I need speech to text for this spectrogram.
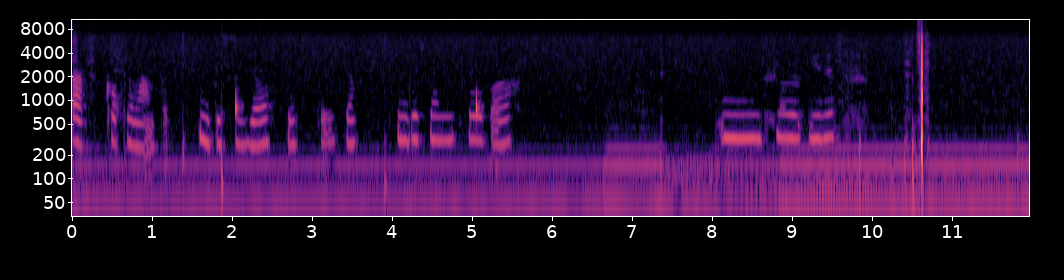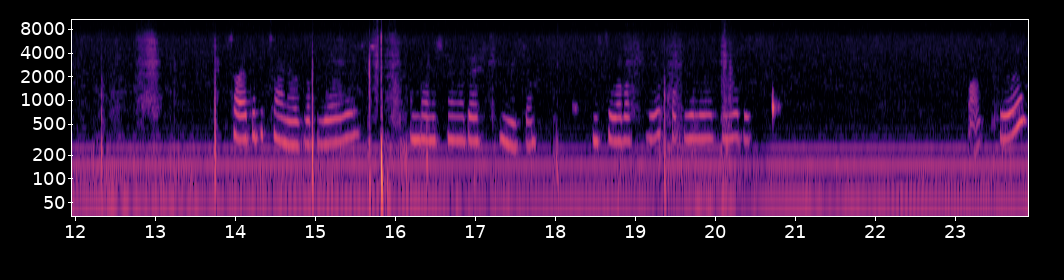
Ah, kopyalandı. Şimdi size göstereceğim. Şimdi sen şurada hmm, şu girip sadece bir tane yazabiliyoruz. İsmini değiştirmeyeceğim. Mesela bak şuraya kopyalayabiliyoruz. Bakın.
